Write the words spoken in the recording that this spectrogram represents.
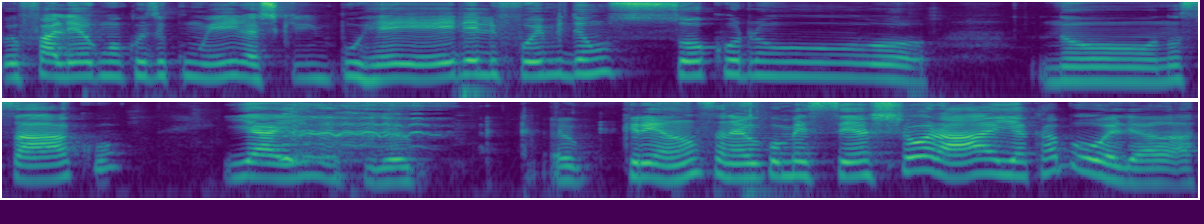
eu falei alguma coisa com ele, acho que empurrei ele, ele foi e me deu um soco no, no, no saco. E aí, minha filha, eu, eu criança, né, eu comecei a chorar e acabou. ali. A,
